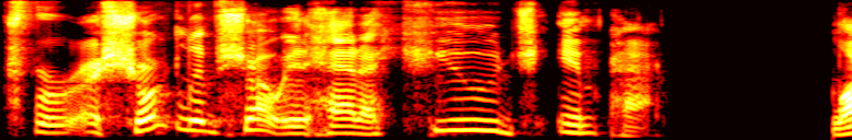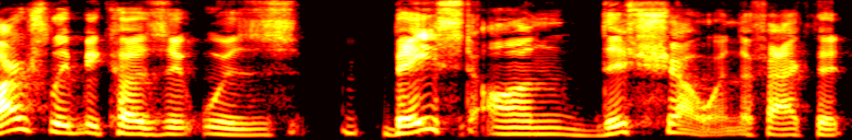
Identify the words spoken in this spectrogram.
for a short lived show, it had a huge impact, largely because it was based on this show and the fact that,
